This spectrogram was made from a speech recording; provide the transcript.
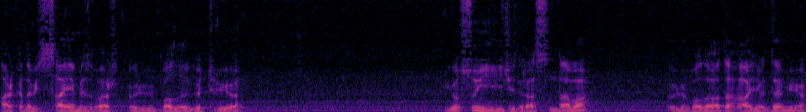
Arkada bir sayemiz var. Ölü bir balığı götürüyor. Yosun yiyicidir aslında ama ölü balığa da hayır demiyor.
